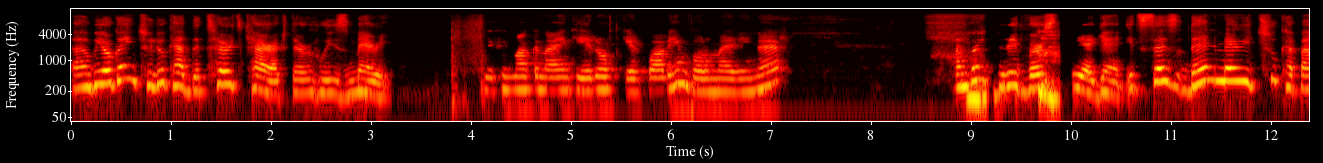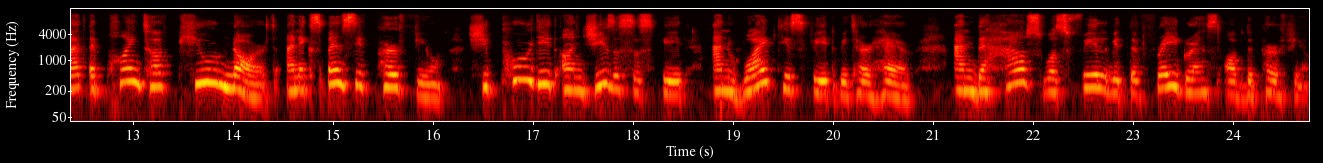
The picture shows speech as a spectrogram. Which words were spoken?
And we are going to look at the third character who is Mary. Եվ հիմա կնայենք երրորդ կերպարին, որ Մերին էր։ I'm going to read verse 3 again. It says, Then Mary took about a pint of pure nard, an expensive perfume. She poured it on Jesus' feet and wiped his feet with her hair. And the house was filled with the fragrance of the perfume.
